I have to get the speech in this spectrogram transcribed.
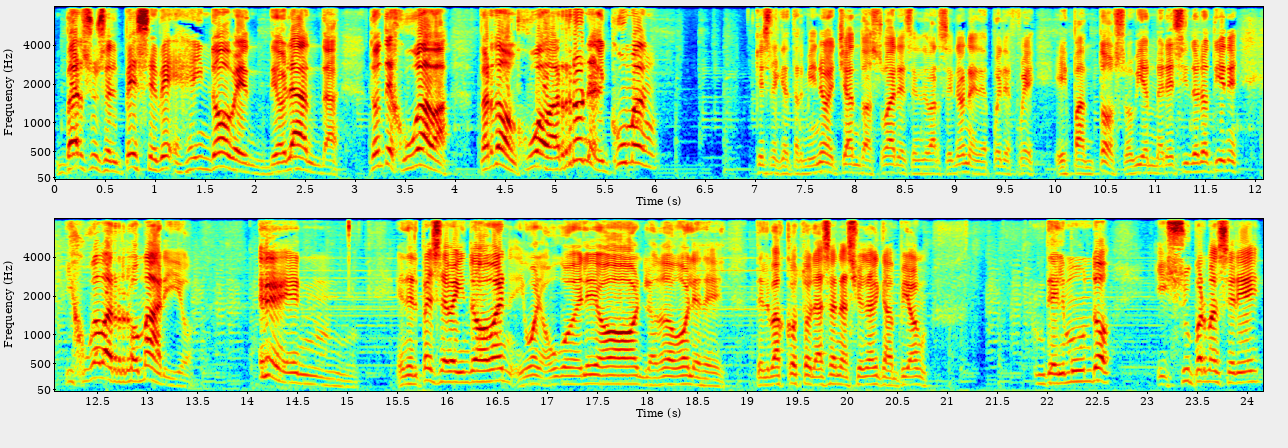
versus el PSV Eindhoven de Holanda, donde jugaba, perdón, jugaba Ronald Koeman, que es el que terminó echando a Suárez en el Barcelona y después le fue espantoso, bien merecido lo tiene, y jugaba Romario en, el PSV Eindhoven, y bueno, Hugo de León, los dos goles del Vasco Tolaza Nacional campeón del mundo. Y Superman Seré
